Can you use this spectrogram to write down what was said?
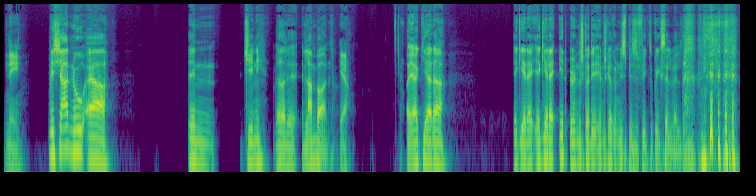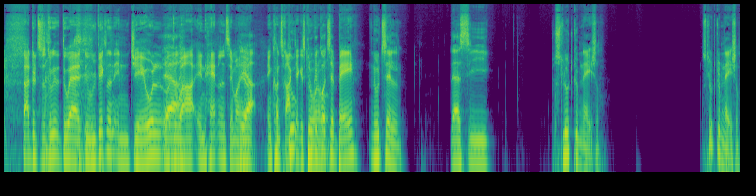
Nej. hvis jeg nu er en genie, hvad hedder det, en lampeånd, Ja. og jeg giver dig jeg giver, dig, jeg giver dig et ønske, og det ønske er rimelig specifikt. Du kan ikke selv vælge det. Der er, du, så du, du, er, du er i virkeligheden en djævel, Ja. og du har en handel til mig her. Ja. En kontrakt, Du, jeg kan skrive du kan gå på. tilbage nu til, lad os sige, slut gymnasiet. Slut gymnasiet.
